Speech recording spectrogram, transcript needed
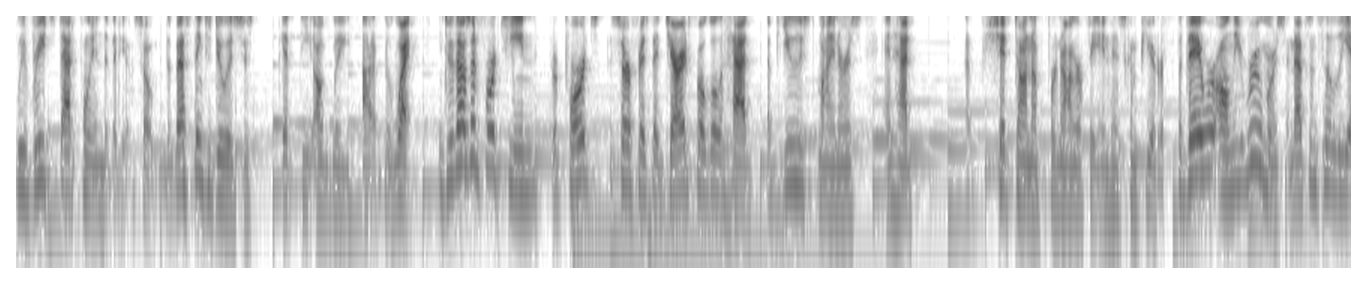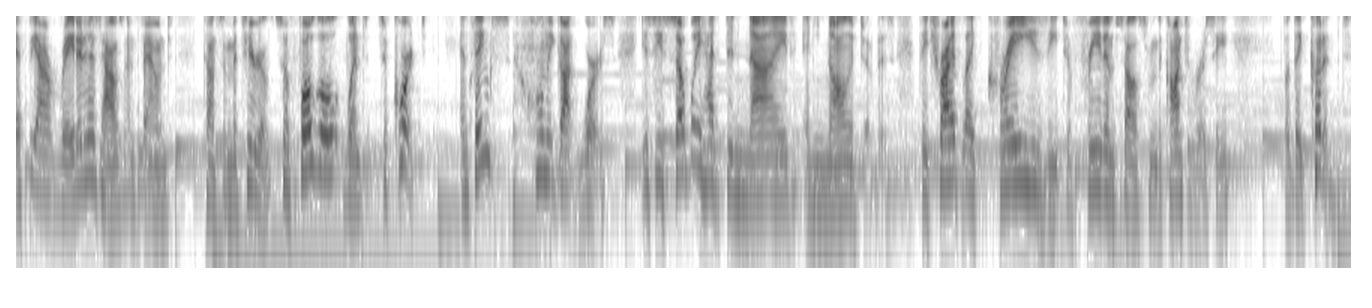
we've reached that point in the video, so the best thing to do is just get the ugly out of the way. In 2014, reports surfaced that Jared Fogle had abused minors and had a shit ton of pornography in his computer. But they were only rumors, and that's until the FBI raided his house and found tons of material. So Fogle went to court. And things only got worse. You see, Subway had denied any knowledge of this. They tried like crazy to free themselves from the controversy, but they couldn't.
